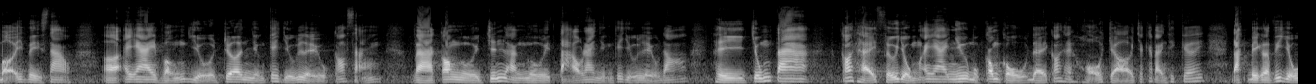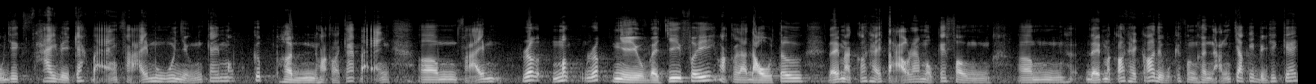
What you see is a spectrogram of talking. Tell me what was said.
Bởi vì sao? Ờ, uh, AI vẫn dựa trên những cái dữ liệu có sẵn và con người chính là người tạo ra những cái dữ liệu đó. Thì chúng ta có thể sử dụng AI như một công cụ để có thể hỗ trợ cho các bạn thiết kế. Đặc biệt là ví dụ như thay vì các bạn phải mua những cái móc cúp hình hoặc là các bạn um, phải rất mất rất nhiều về chi phí hoặc là đầu tư để mà có thể tạo ra một cái phần um, để mà có thể có được một cái phần hình ảnh cho cái việc thiết kế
